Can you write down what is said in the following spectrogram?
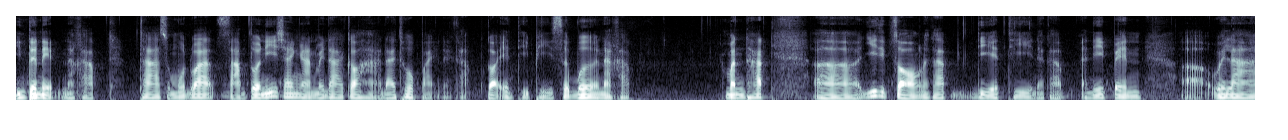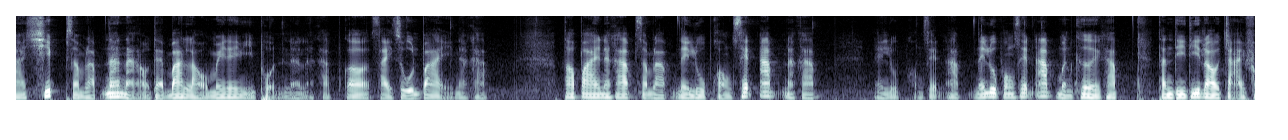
อินเทอร์เน็ตนะครับ ถ้าสมมุติว่า 3 ตัวนี้ใช้งานไม่ได้ก็หาได้ทั่วไปเลยครับ ก็ NTP server นะครับ บรรทัด 22 นะครับ DST นะครับ อันนี้เป็นเอ่อเวลาชิปสำหรับหน้าหนาว แต่บ้านเราไม่ได้มีผลนะครับ ก็ใส่ศูนย์ไปนะครับ ต่อไปนะครับสำหรับในรูปของ Setup นะครับ ในรูปของ Setup ในรูปของ Setup เหมือนเคยครับ ทันทีที่เราจ่ายไฟ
